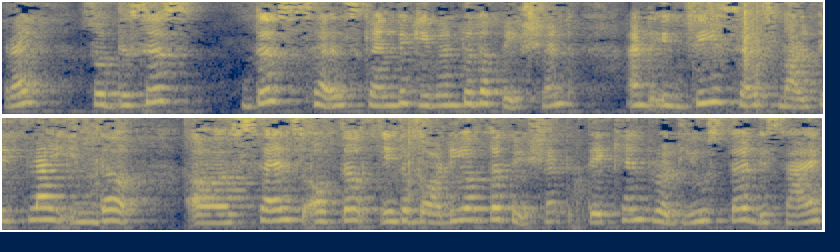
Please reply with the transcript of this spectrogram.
Right? So this is, this cells can be given to the patient and if these cells multiply in the uh, cells of the, in the body of the patient, they can produce the desired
